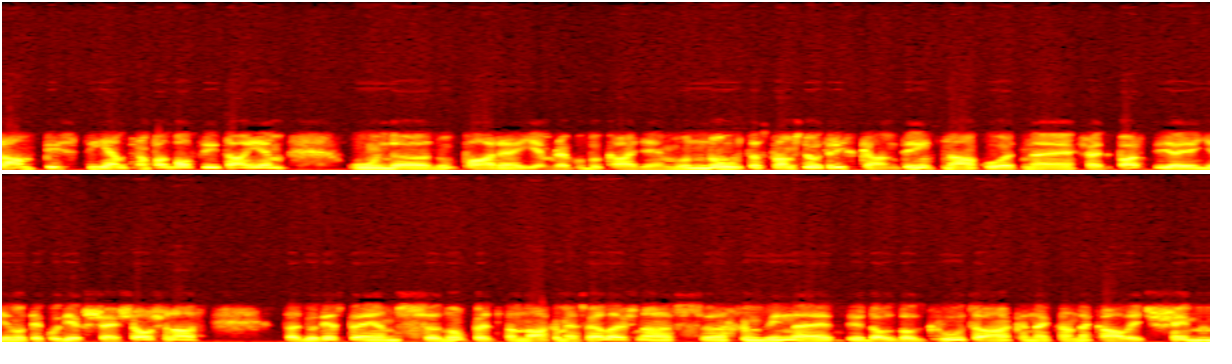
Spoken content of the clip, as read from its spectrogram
trumpistiem, Trumpa atbalstītājiem un nu, pārējiem republikāņiem. Un, nu, tas, protams, ļoti riskanti nākotnē šai partijai, ja notiek iekšēja šaušanās, tad ļoti iespējams nu, pēc tam nākamajās vēlēšanās vinēt ir daudz, daudz grūtāk nekā, nekā līdz šim.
